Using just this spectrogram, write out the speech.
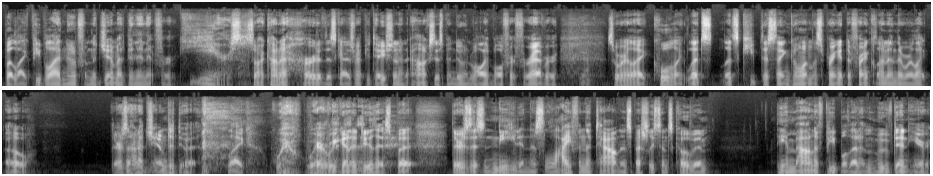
but like people I had known from the gym had been in it for years. So I kind of heard of this guy's reputation. And Alex has been doing volleyball for forever. Yeah. So we're like, cool. Like let's let's keep this thing going. Let's bring it to Franklin. And then we're like, oh, there's not a gym to do it. like, where where are we going to do this? But there's this need and this life in the town, and especially since COVID, the amount of people that have moved in here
